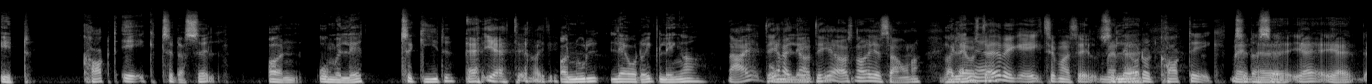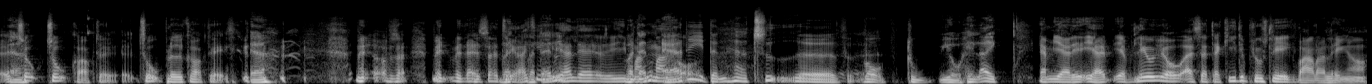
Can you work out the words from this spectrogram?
et kogt æg til dig selv, og en omelet til Gitte, Ja, ja, det er rigtigt. og nu laver du ikke længere. Nej, det er rigtigt, det er også noget, jeg savner. Hvordan jeg laver er- stadigvæk æg til mig selv. Så laver øh, du et kogt æg men, til dig selv. Øh, ja, ja. To, to, kogte, to blødkogte æg. Ja. men, så, men, men altså, det er Hva- rigtigt, hvordan- jeg lavet i Hvordan mange, mange er år. det i den her tid, øh, hvor du jo heller ikke... Jamen, jeg, jeg, jeg blev jo, altså, da Gitte pludselig ikke var der længere,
